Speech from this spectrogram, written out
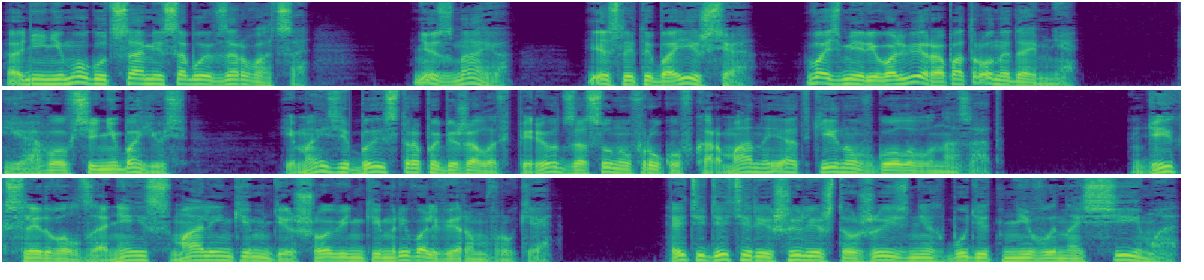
Они не могут сами собой взорваться. Не знаю. Если ты боишься, возьми револьвер, а патроны дай мне. Я вовсе не боюсь. И Мэйзи быстро побежала вперед, засунув руку в карман и откинув голову назад. Дик следовал за ней с маленьким дешевеньким револьвером в руке. Эти дети решили, что жизнь их будет невыносима,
